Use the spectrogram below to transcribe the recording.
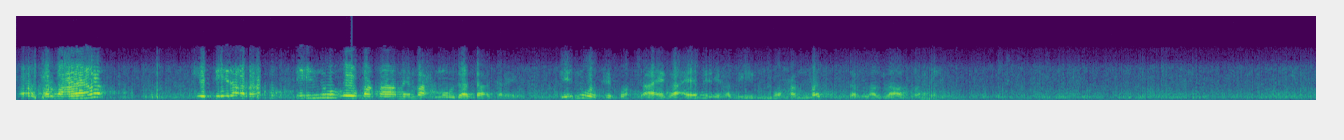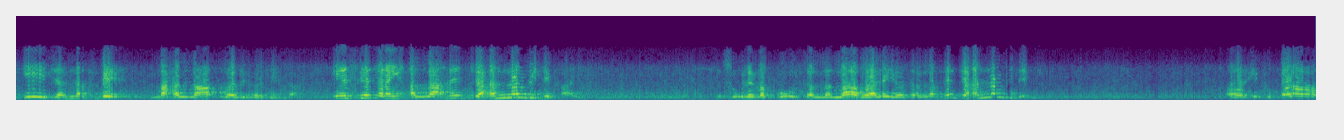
اور فرمایا کہ تیرا رب تینوں وہ مقام محمود ادا کرے، تینوں اسے پہنچائے گا، اے میرے حبیب محمد صلی اللہ علیہ وسلم۔ یہ جنت کے محلات کا ذکر کیا اسی طرح ہی اللہ نے جہنم بھی دکھائی۔ رسول مقبول صلی اللہ علیہ وسلم نے جہنم بھی دیکھی اور ایک بڑا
